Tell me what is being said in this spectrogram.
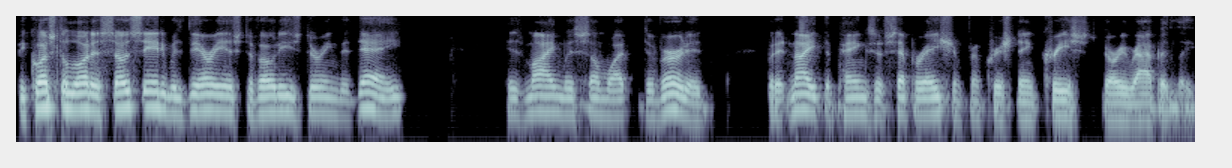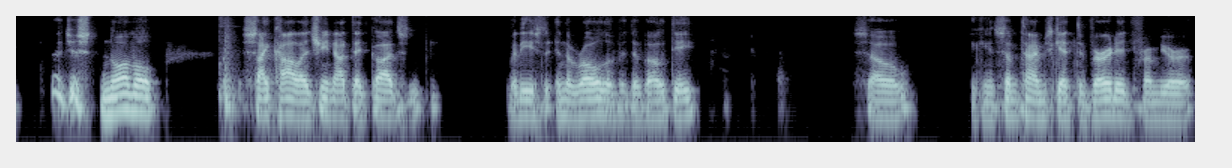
Because the Lord associated with various devotees during the day, his mind was somewhat diverted, but at night the pangs of separation from Krishna increased very rapidly. Just normal psychology, not that God's, but he's in the role of a devotee. So you can sometimes get diverted from your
